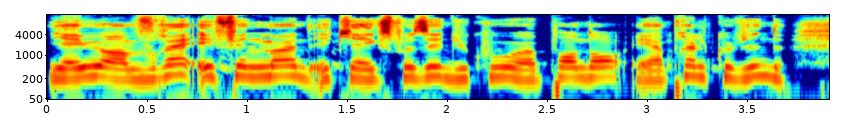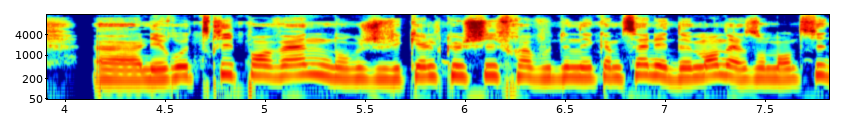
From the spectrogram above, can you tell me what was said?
Il y a eu un vrai effet de mode et qui a explosé du coup euh, pendant et après le Covid. Euh, les road trips en van, donc j'ai quelques chiffres à vous donner comme ça. Les demandes, elles ont bondi,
